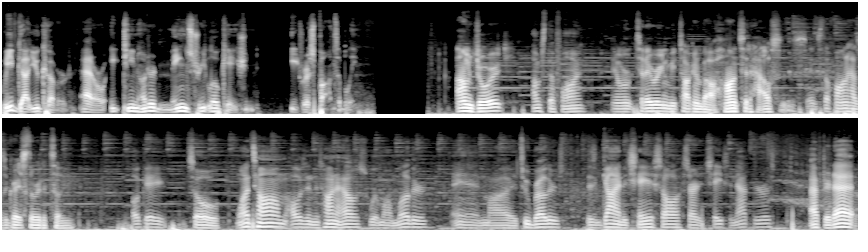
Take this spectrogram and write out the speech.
We've got you covered at our 1800 Main Street location. Eat responsibly. I'm George. I'm Stefan. And we're, today we're going to be talking about haunted houses. And Stefan has a great story to tell you. Okay, so one time I was in this haunted house with my mother and my two brothers. This guy in a chainsaw started chasing after us. After that,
